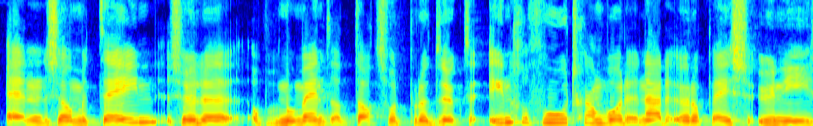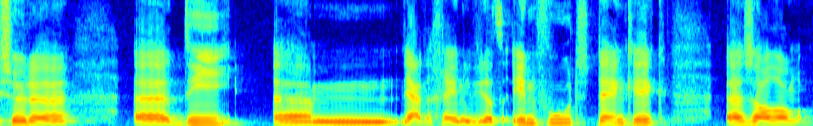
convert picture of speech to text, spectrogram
En zometeen zullen op het moment dat dat soort producten ingevoerd gaan worden naar de Europese Unie, zullen uh, die, um, ja, degene die dat invoert, denk ik, uh, zal dan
